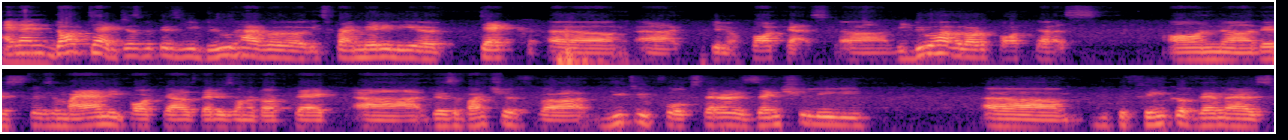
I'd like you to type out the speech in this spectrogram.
And then dot tech, just because you do have a, it's primarily a tech, uh, uh, you know, podcast. Uh, we do have a lot of podcasts on. Uh, there's there's a Miami podcast that is on a dot tech. Uh, there's a bunch of uh, YouTube folks that are essentially um, you could think of them as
